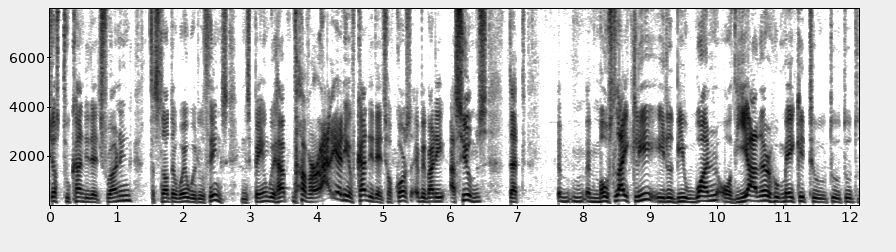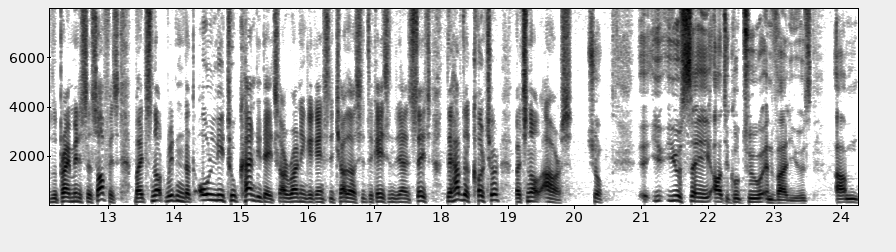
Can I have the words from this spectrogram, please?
just two candidates running. That's not the way we do things. In Spain, we have a variety of candidates. Of course, everybody assumes that most likely it'll be one or the other who make it to, to, to, to, the prime minister's office. But it's not written that only two candidates are running against each other, as is the case in the United States. They have the culture, but it's not ours. Sure. Uh, you, you say Article 2 and values. Um,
